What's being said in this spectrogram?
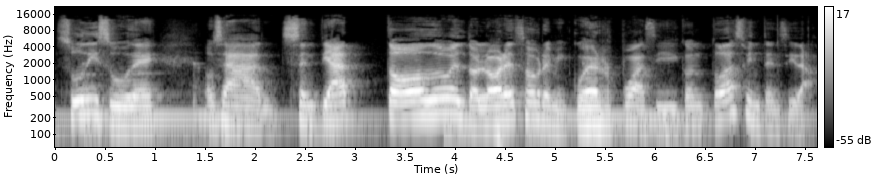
Sude y sude, o sea, sentía todo el dolor sobre mi cuerpo, así, con toda su intensidad.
